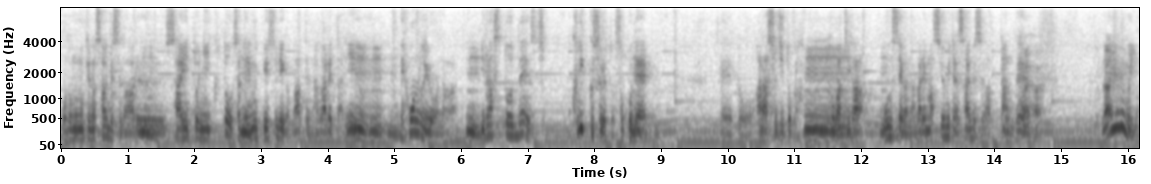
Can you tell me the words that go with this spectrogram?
子供向けのサービスがあうるサイトに行くと、そうやって MP3 がバーって流れたり、うん絵本のようなうん。イラストで、クリックするとそこで、えー、とあらすじとかうん。と書きが、うん。音声が流れますよみたいなサービスがあったんで、はいはい。LINE でもいいの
